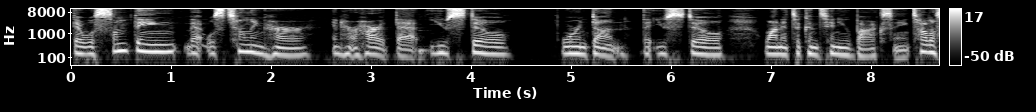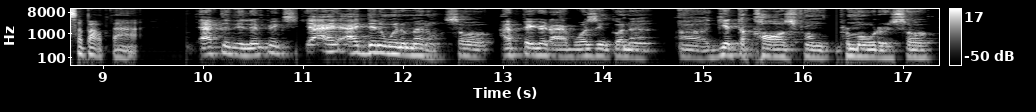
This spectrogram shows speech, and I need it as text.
there was something that was telling her in her heart that you still weren't done, that you still wanted to continue boxing. Tell us about that. After the Olympics, yeah, I, I didn't win a medal. So I figured I wasn't going to uh, get the calls from promoters. So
